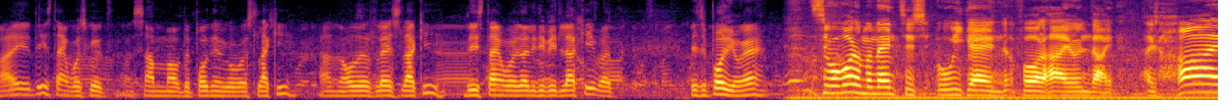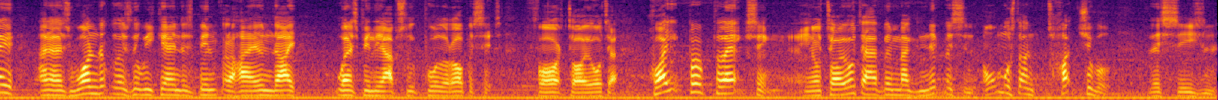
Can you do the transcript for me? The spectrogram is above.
I, this time was good. Some of the podium was lucky, and others less lucky. This time was a little bit lucky, but it's a podium, eh? So what a momentous weekend for Hyundai. As high and as wonderful as the weekend has been for Hyundai, well, it's been the absolute polar opposite for Toyota. Quite perplexing. You know, Toyota have been magnificent, almost untouchable this season.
